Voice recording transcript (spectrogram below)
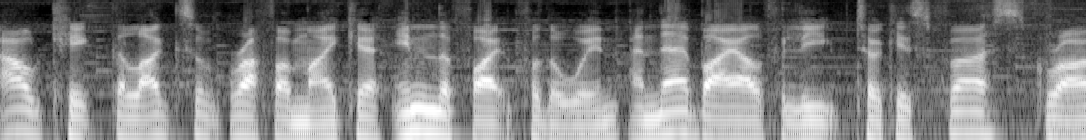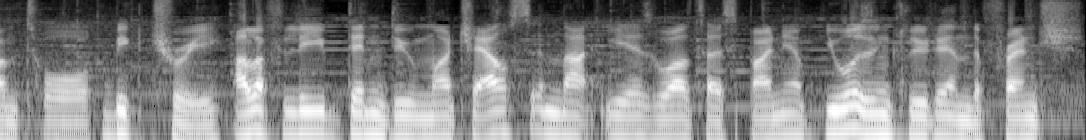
outkick the likes of Rafa Majka in the fight for the win, and thereby Alaphilippe took his first Grand Tour victory. Alaphilippe didn't do much else in that year's Vuelta a España. He was included in the French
